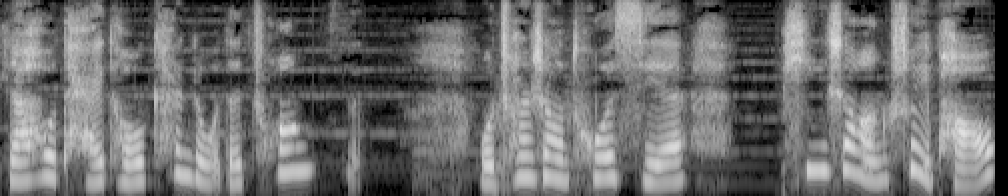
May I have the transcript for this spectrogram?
然后抬头看着我的窗子。我穿上拖鞋，披上睡袍，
